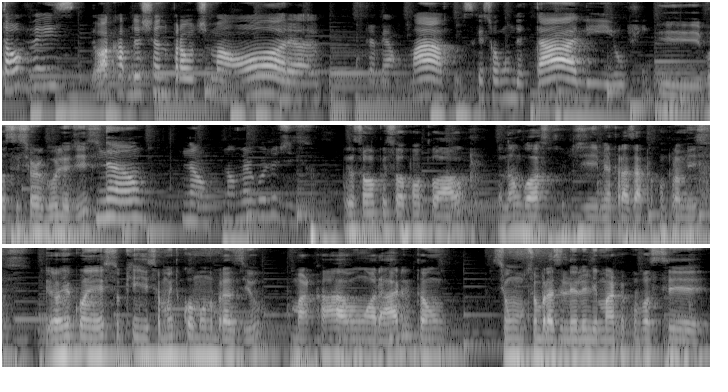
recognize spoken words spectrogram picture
talvez eu acabo deixando pra última hora, pra me arrumar, esqueço algum detalhe, enfim. E você se orgulha disso? Não, não, não me orgulho disso. Eu sou uma pessoa pontual, eu não gosto de me atrasar para compromissos. Eu reconheço que isso é muito comum no Brasil, marcar um horário. Então, se um, se um brasileiro ele marca com você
